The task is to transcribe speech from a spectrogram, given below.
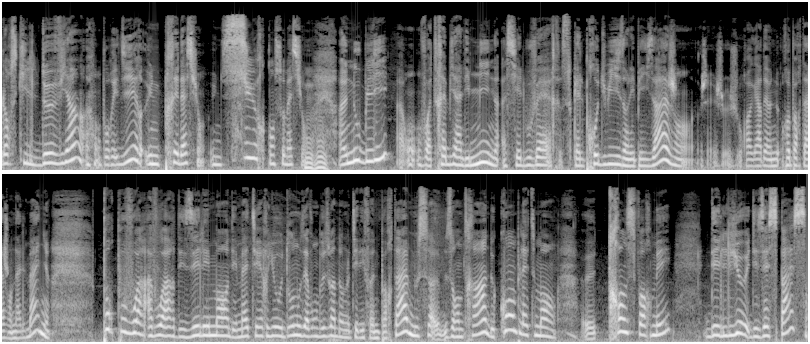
lorsqu'il devient, on pourrait dire, une prédation, une surconsommation, mhm. un oubli. On, voit très bien les mines à ciel ouvert, ce qu'elles produisent dans les paysages. Je, je, je regardais un reportage en Allemagne pour pouvoir avoir des éléments, des matériaux dont nous avons besoin dans nos téléphones portables, nous sommes en train de complètement euh, transformer des lieux, des espaces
